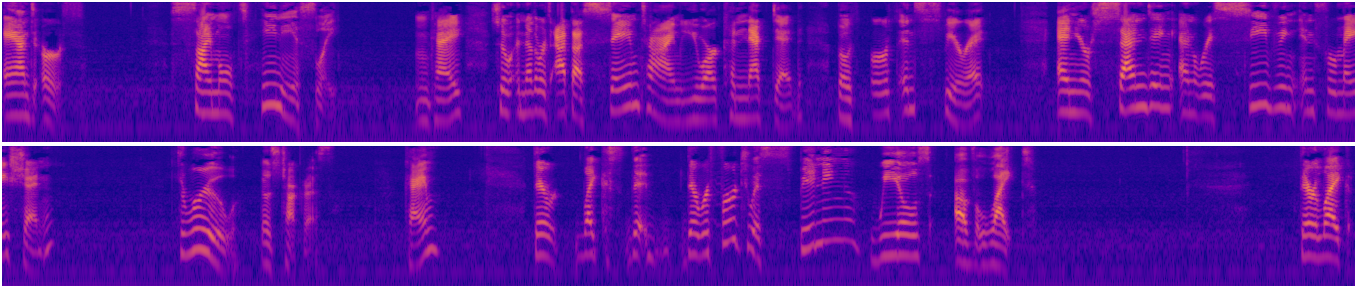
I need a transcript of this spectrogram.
and earth simultaneously. Okay? So, in other words, at the same time, you are connected, both earth and spirit, and you're sending and receiving information through those chakras. Okay? They're like, they're referred to as spinning wheels of light. They're like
